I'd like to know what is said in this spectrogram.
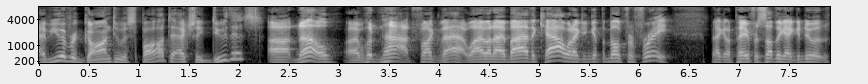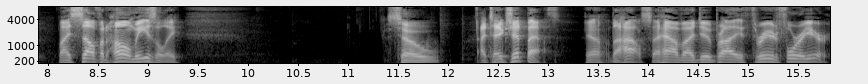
have you ever gone to a spa to actually do this? Uh, no, I would not. Fuck that. Why would I buy the cow when I can get the milk for free? I'm not going to pay for something I can do it myself at home easily. So I take shit baths. Yeah, the house. I have. I do probably three or four a year.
